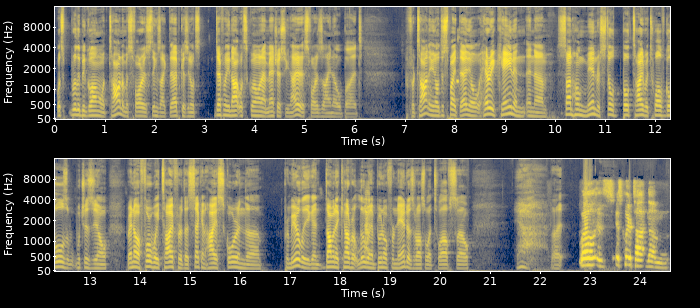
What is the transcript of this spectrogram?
what's really been going on with Tottenham as far as things like that, because you know it's definitely not what's going on at Manchester United as far as I know, but. For Tottenham, you know, despite that, you know, Harry Kane and, and um, Son Heung Min are still both tied with 12 goals, which is, you know, right now a four way tie for the second highest score in the Premier League. And Dominic Calvert Lewin and Bruno Fernandes are also at 12. So, yeah, but Well, it's it's clear Tottenham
